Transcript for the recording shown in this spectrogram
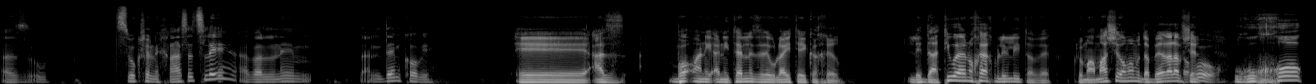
אז הוא סוג של נכנס אצלי, אבל אני, אני די עם קובי. אה, אז בוא, אני, אני אתן לזה אולי טייק אחר. לדעתי הוא היה נוכח בלי להתאבק. כלומר, מה שעומר מדבר עליו, של ברור. רוחו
